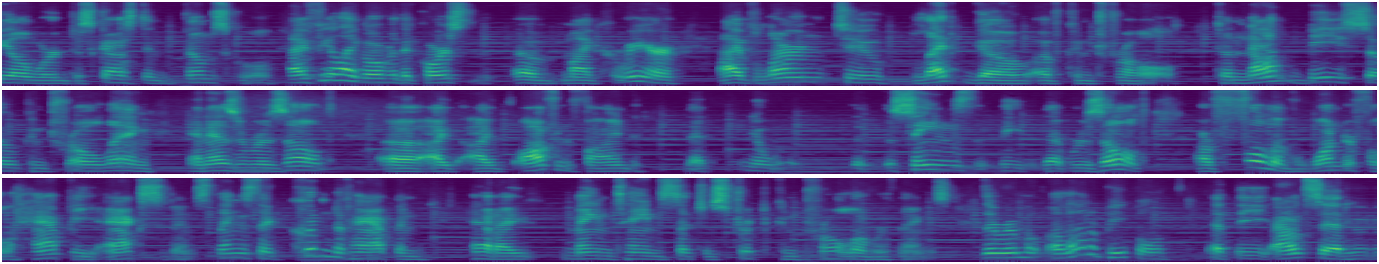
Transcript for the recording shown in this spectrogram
feel were discussed in film school. I feel like over the course of my career, I've learned to let go of control, to not be so controlling. And as a result, uh, I, I often find that, you know, the, the scenes that, the, that result are full of wonderful, happy accidents, things that couldn't have happened had I maintained such a strict control over things. There were a lot of people at the outset who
